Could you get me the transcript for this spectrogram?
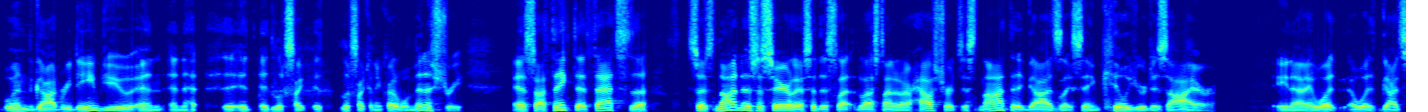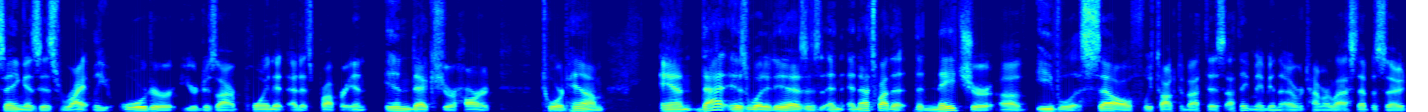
when God redeemed you, and and it, it looks like it looks like an incredible ministry. And so I think that that's the so it's not necessarily. I said this last night at our house church. It's not that God's like saying kill your desire. You know what what God's saying is is rightly order your desire, point it at its proper end, index your heart toward Him, and that is what it is. is and and that's why the the nature of evil itself. We talked about this. I think maybe in the overtime or last episode.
